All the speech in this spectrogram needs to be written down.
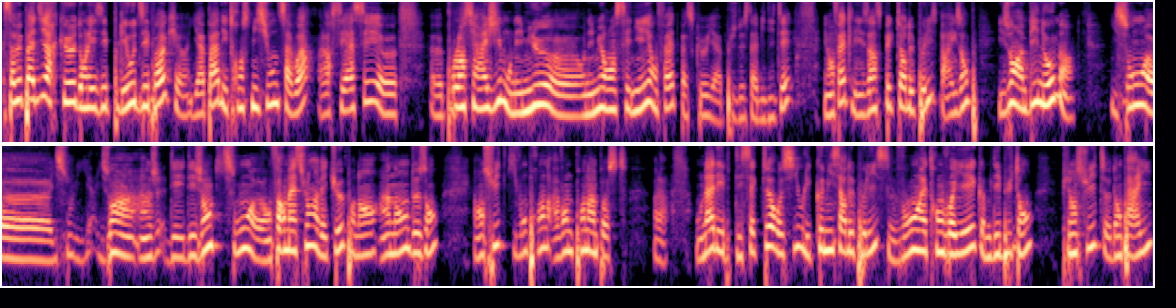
ça ne veut pas dire que dans les, hautes époques, il n'y a pas des transmissions de savoir. Alors, c'est assez. euh, euh, pour l'Ancien Régime, on est, mieux, euh, on est mieux renseigné, en fait, parce qu'il y a plus de stabilité. Et en fait, les inspecteurs de police, par exemple, ils ont un binôme. Ils, ont des, des gens qui sont en formation avec eux pendant un an, deux ans, ensuite qui vont prendre avant de prendre un poste. Voilà. On a des, des secteurs aussi où les commissaires de police vont être envoyés comme débutants, puis ensuite euh, dans Paris,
